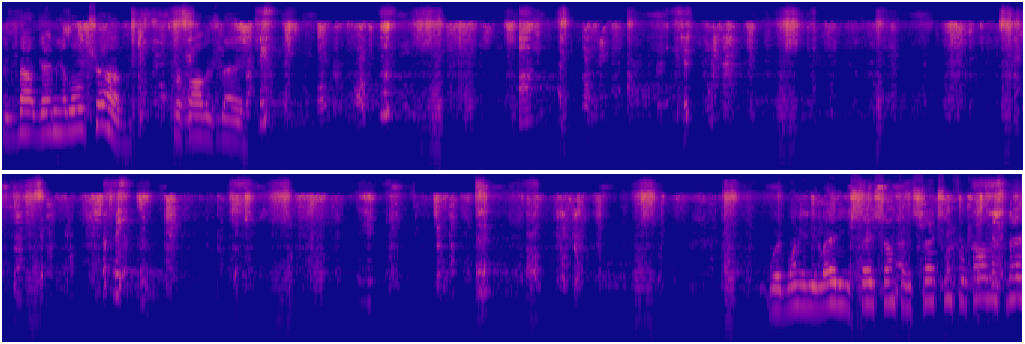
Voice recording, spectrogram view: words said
It about gave me a little chub for Father's Day. Say something sexy for Father's Day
